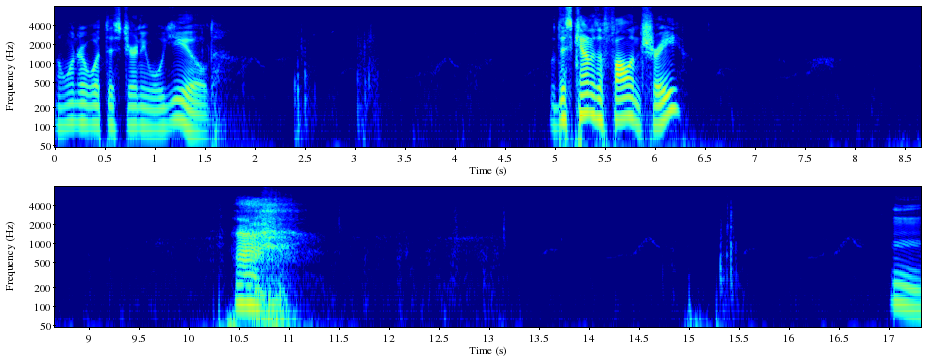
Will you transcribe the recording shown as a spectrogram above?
I wonder what this journey will yield. Would this count as a fallen tree? Ah. hmm.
